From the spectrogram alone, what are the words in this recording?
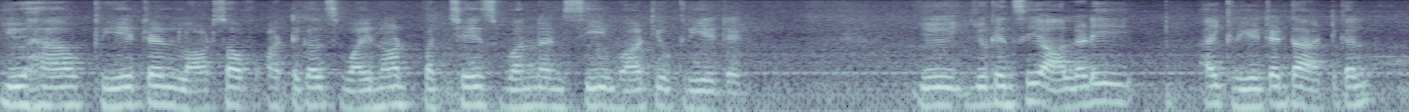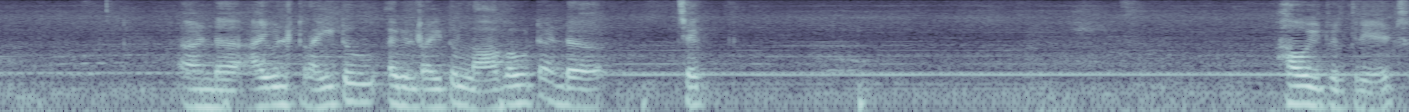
you have created lots of articles. Why not purchase one and see what you created? You you can see already I created the article and uh, I will try to I will try to log out and uh, check how it will create.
